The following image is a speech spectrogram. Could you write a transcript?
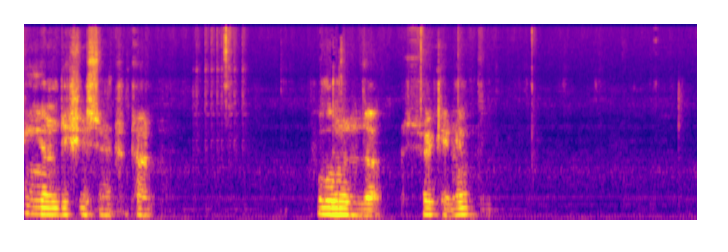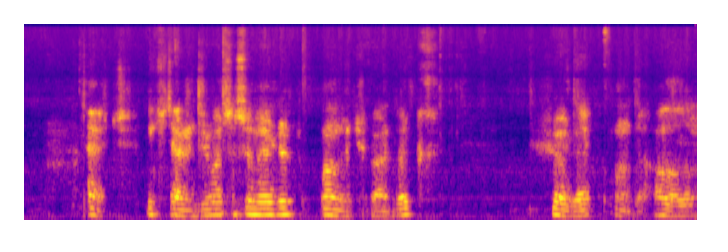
pinyon dişlisini tutan pulumuzu da sökelim. Evet. iki tane cıvasısı mevcut. Onu da çıkardık. Şöyle onu da alalım.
